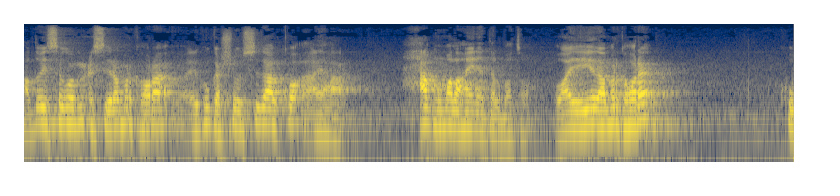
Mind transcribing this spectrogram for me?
hadduu isagoo mucsira marka hore ay ku gasho sidaa ku ahaa xaquma laha inay dalbato. Waayo iyadaa marka hore ku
